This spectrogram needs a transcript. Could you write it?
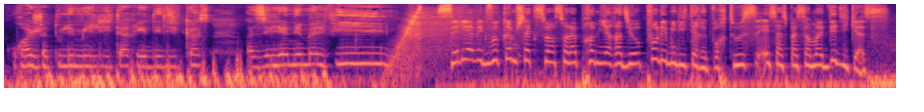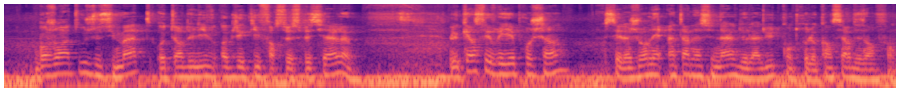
Courage à tous les militaires et dédicaces à Zéliane et Melville. C'est avec vous comme chaque soir sur la première radio pour les militaires et pour tous. Et ça se passe en mode dédicace. Bonjour à tous, je suis Matt, auteur du livre Objectif Force Spéciale. Le 15 février prochain, c'est la journée internationale de la lutte contre le cancer des enfants.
